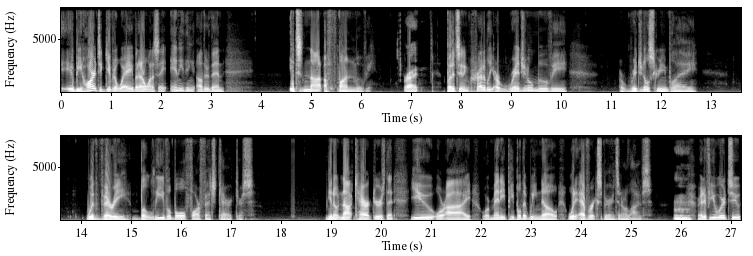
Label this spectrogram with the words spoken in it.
it would be hard to give it away, but I don't want to say anything other than it's not a fun movie, Right. but it's an incredibly original movie, original screenplay with very believable, far fetched characters. You know, not characters that you or I or many people that we know would ever experience in our lives. Mm-hmm. Right? If you were to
